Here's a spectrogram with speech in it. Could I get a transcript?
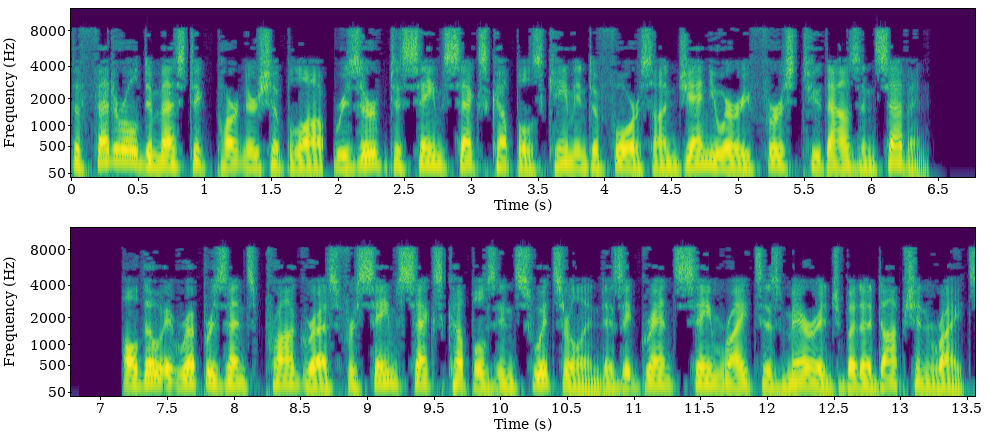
The federal domestic partnership law, reserved to same-sex couples came into force on January 1, 2007. Although it represents progress for same-sex couples in Switzerland as it grants same rights as marriage but adoption rights,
